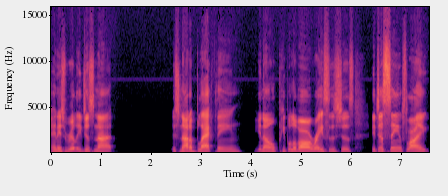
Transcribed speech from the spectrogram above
and it's really just not. It's not a black thing, you know. People of all races just. It just seems like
